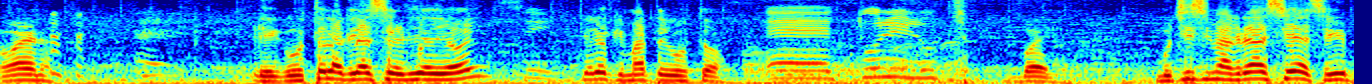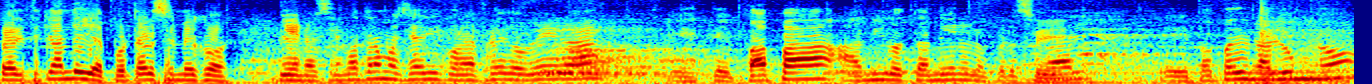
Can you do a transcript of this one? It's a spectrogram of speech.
bueno. ¿Te gustó la clase del día de hoy? Sí. ¿Qué es lo que más te gustó? Eh, Tuli Lucho. Bueno, muchísimas gracias, seguir practicando y aportarse mejor. Bien, nos encontramos aquí con Alfredo Vega, este, papá, amigo también en lo personal, eh, papá de un alumno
